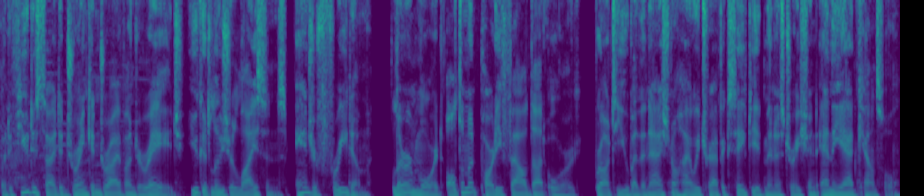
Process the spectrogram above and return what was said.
but if you decide to drink and drive underage, you could lose your license and your freedom. Learn more at ultimatepartyfoul.org. Brought to you by the National Highway Traffic Safety Administration and the Ad Council.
